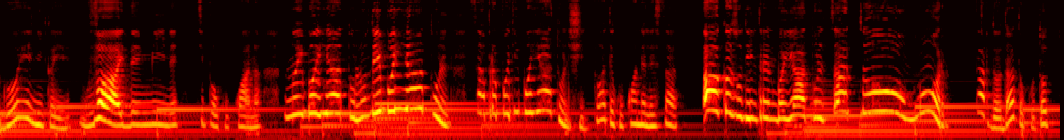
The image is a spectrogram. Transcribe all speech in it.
goie nicăie. Vai de mine, țipă cucoana. Nu-i băiatul, unde-i băiatul? S-a prăpădit băiatul și toate cucoanele sar. A căzut din tren băiatul, țațo, mor! Dar deodată, cu tot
